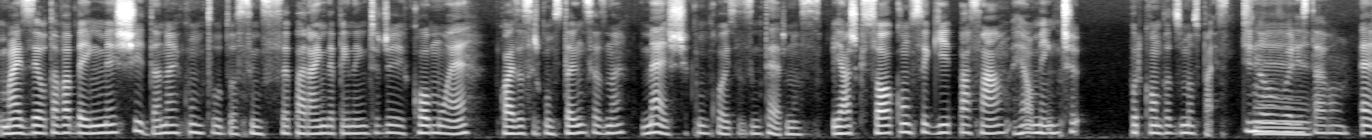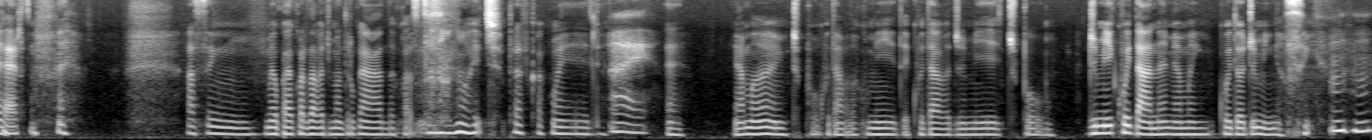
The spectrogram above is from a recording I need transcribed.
Mas eu tava bem mexida, né, com tudo, assim, se separar, independente de como é, quais as circunstâncias, né? Mexe com coisas internas. E acho que só consegui passar realmente por conta dos meus pais. De novo, É, eles estavam é. perto. Assim, meu pai acordava de madrugada quase toda noite pra ficar com ele. Ah, é. Minha mãe, tipo, cuidava da comida e cuidava de mim, tipo, de me cuidar, né? Minha mãe cuidou de mim, assim. Uhum.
